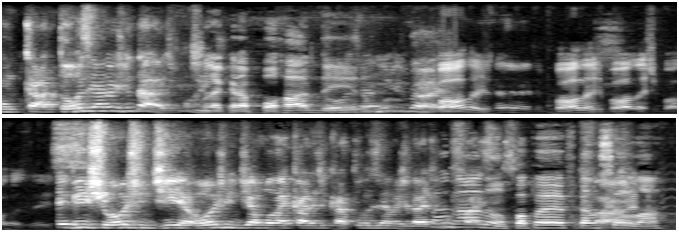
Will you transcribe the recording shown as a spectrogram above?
Com 14 anos de idade, O mano. moleque era 14 porradeiro, mano. Bolas, né? velho? Bolas, bolas, bolas. É E, isso. bicho, hoje em dia, hoje em dia a molecada de 14 anos de idade Não não é faz nada, mano. O isso. papo é ficar no Não faz. celular.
